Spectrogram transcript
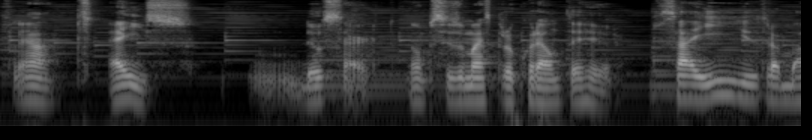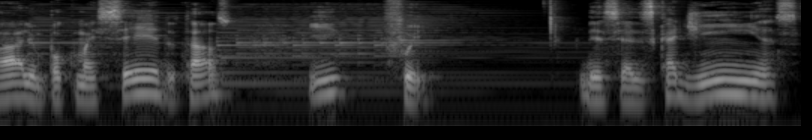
Falei, ah, é isso. Deu certo. Não preciso mais procurar um terreiro. Saí do trabalho um pouco mais cedo e tal. E fui. Desci as escadinhas.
